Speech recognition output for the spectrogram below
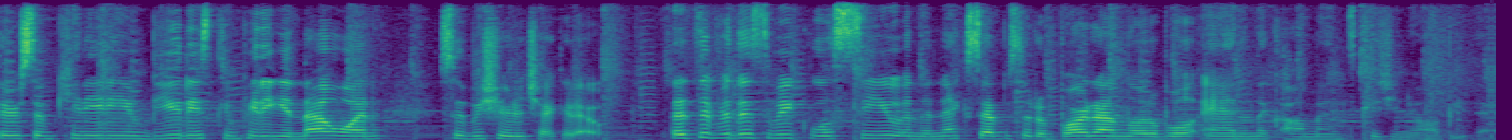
There's some Canadian beauties competing in that one, so be sure to check it out. That's it for this week. We'll see you in the next episode of Bar Downloadable and in the comments because you know I'll be there.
